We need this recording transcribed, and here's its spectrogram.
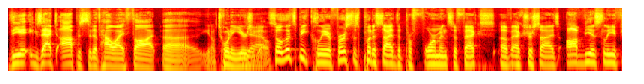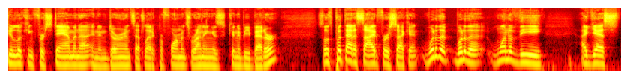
the exact opposite of how I thought, uh, you know, 20 years Yeah. ago. So let's be clear. First, let's put aside the performance effects of exercise. Obviously, if you're looking for stamina and endurance, athletic performance, running is going to be better. So let's put that aside for a second. What are the what are the one of the I guess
